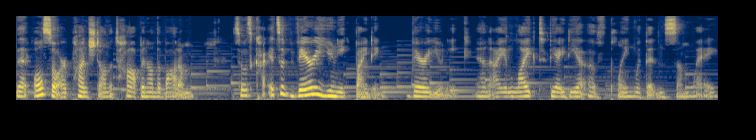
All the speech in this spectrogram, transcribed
that also are punched on the top and on the bottom. So it's it's a very unique binding, very unique, and I liked the idea of playing with it in some way.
